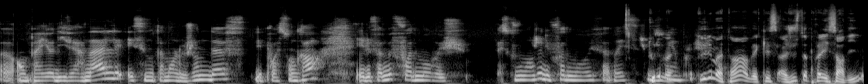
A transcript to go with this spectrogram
en période hivernale, et c'est notamment le jaune d'œuf, les poissons gras et le fameux foie de morue. Est-ce que vous mangez du foie de morue, Fabrice Je tous, les plus. tous les matins, avec les, ah, juste après les sardines.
